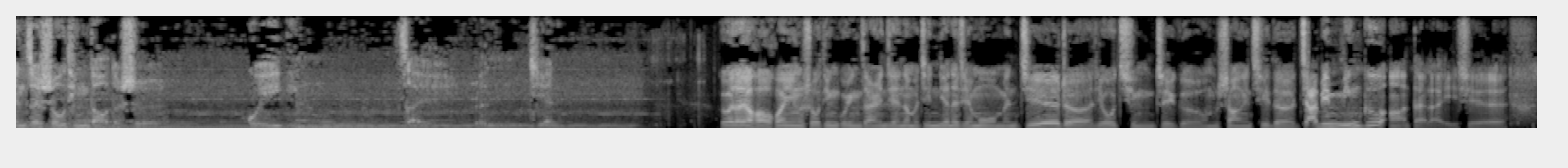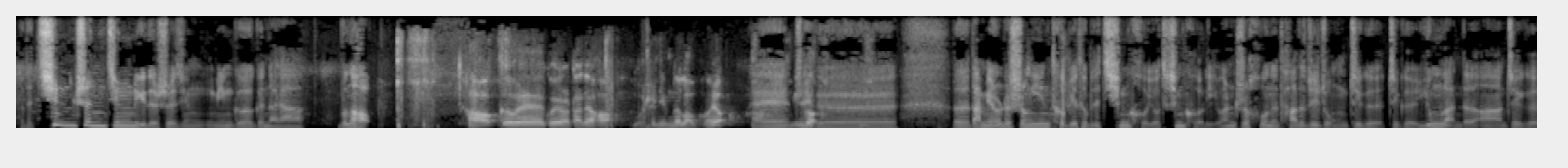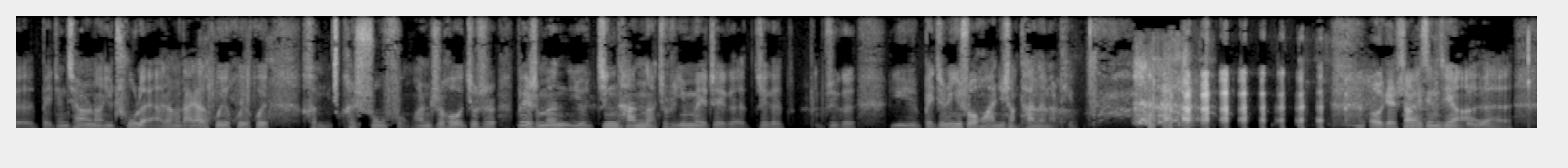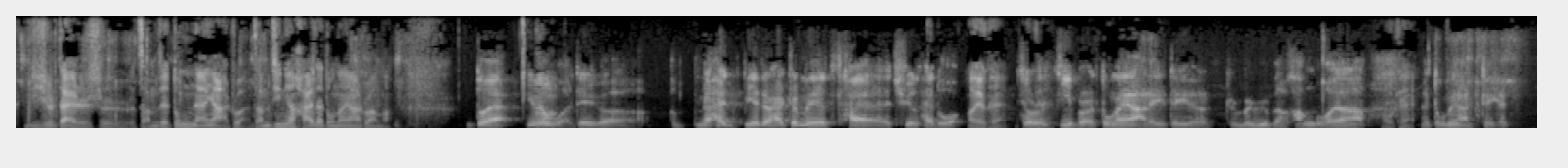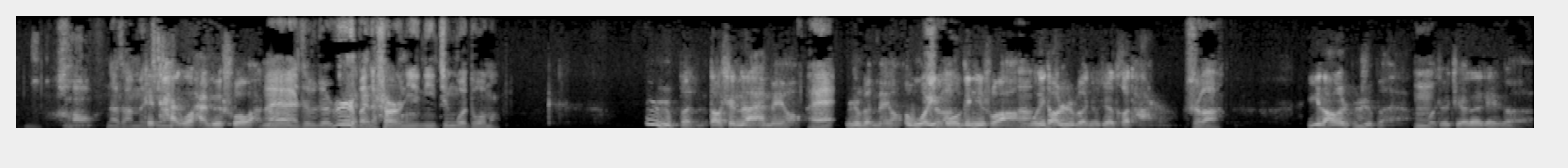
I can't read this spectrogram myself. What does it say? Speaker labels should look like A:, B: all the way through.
A: 现在收听到的是《鬼影在人间》。各位大家好，欢迎收听《鬼影在人间》。那么今天的节目，我们接着有请这个我们上一期的嘉宾明哥啊，带来一些他的亲身经历的事情。明哥跟大家问个好。
B: 好，各位鬼友，大家好，我是你们的老朋友。
A: 哎，这个，呃，大明儿的声音特别特别的亲和，有亲和力。完了之后呢，他的这种这个这个慵懒的啊，这个北京腔呢一出来啊，让大家会会会很很舒服。完了之后，就是为什么有惊叹呢？就是因为这个这个这个一北京人一说话，你就想瘫在那儿听。OK，上个星期啊，呃，一直带着是咱们在东南亚转，咱们今天还在东南亚转吗？
B: 对，因为我这个没还别地儿还真没太去的太多。
A: OK，
B: 就是基本东南亚这这个什么日本、韩国呀
A: ，OK，
B: 东南亚这些。
A: 好，那咱们
B: 这泰国还没说完呢。
A: 哎，这这日本的事儿，你你经过多吗？
B: 日本到现在还没有。
A: 哎，
B: 日本没有。我一我跟你说啊，我一到日本就觉得特踏实。
A: 是吧？
B: 一到了日本，
A: 嗯
B: 我就觉得这个，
